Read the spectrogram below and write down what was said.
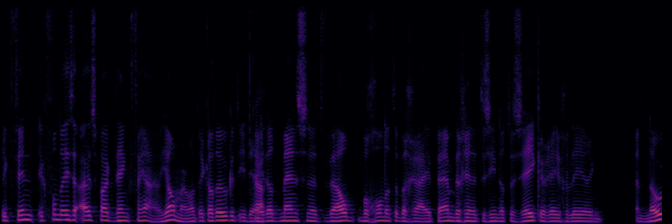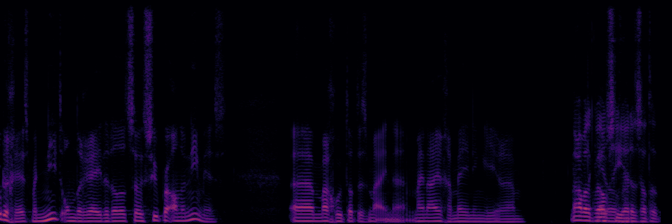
ik, vind, ik vond deze uitspraak, denk van ja, jammer. Want ik had ook het idee Ja. dat mensen het wel begonnen te begrijpen. En beginnen te zien dat er zeker regulering nodig is. Maar niet om de reden dat het zo super anoniem is. Eh, maar goed, dat is mijn, eh, mijn eigen mening hier. ehm. Nou, wat ik wel zie, hè, dat, is dat,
